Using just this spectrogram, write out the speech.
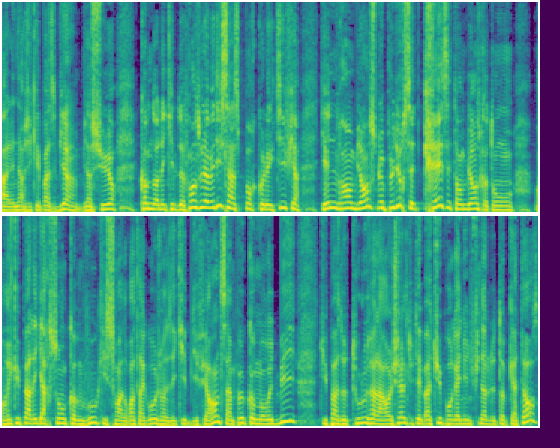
Ah, l'énergie qui passe bien, bien sûr. Comme dans l'équipe de France, vous l'avez dit, c'est un sport collectif. Il y, a, il y a une vraie ambiance. Le plus dur, c'est de créer cette ambiance quand on, on récupère les garçons comme vous qui sont à droite à gauche dans des équipes différentes. C'est un peu comme au rugby. Tu passes de Toulouse à La Rochelle, tu t'es battu pour gagner une finale de top 14.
